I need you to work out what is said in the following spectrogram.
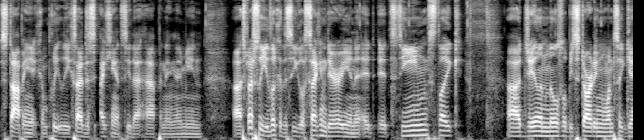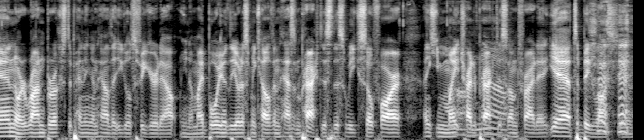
stopping it completely because I just I can't see that happening. I mean, uh, especially you look at this Eagles secondary and it it seems like uh, Jalen Mills will be starting once again, or Ron Brooks, depending on how the Eagles figure it out. You know, my boy Leodis McKelvin hasn't practiced this week so far. I think he might oh, try to no. practice on Friday. Yeah, it's a big loss, James.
